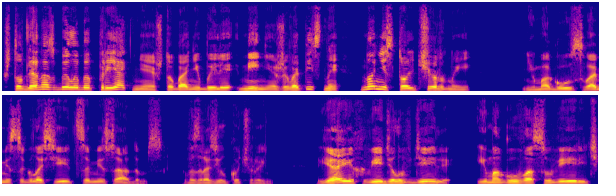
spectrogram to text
что для нас было бы приятнее, чтобы они были менее живописны, но не столь черны. — Не могу с вами согласиться, мисс Адамс, — возразил Кочрынь. Я их видел в деле и могу вас уверить,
